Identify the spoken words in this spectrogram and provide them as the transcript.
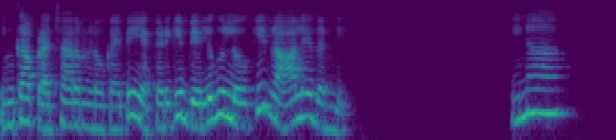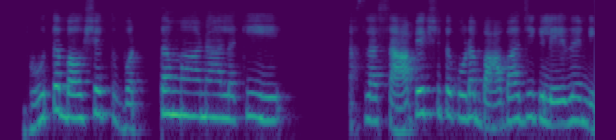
ఇంకా ప్రచారంలోకి అయితే ఎక్కడికి వెలుగులోకి రాలేదండి. ఈయన భూత భవిష్యత్ వర్తమానాలకి అసలు ఆ సాపేక్షత కూడా బాబాజీకి లేదండి.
